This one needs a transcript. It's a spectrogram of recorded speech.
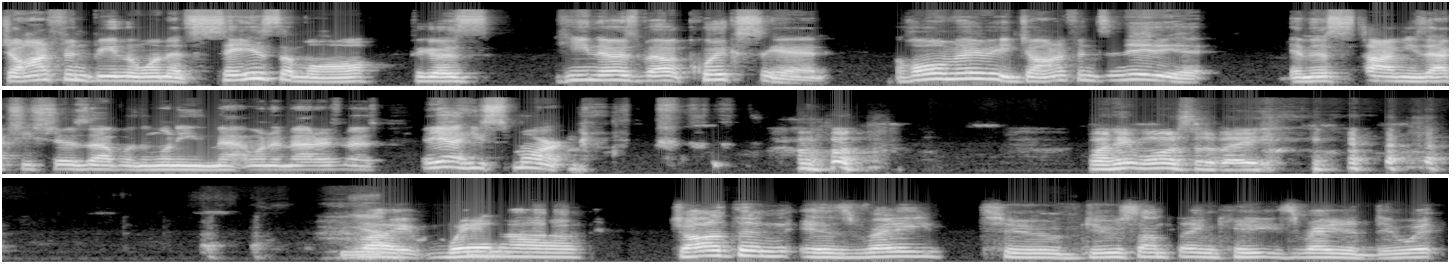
Jonathan being the one that saves them all because he knows about quicksand. The whole movie, Jonathan's an idiot, and this time he actually shows up when when he when it matters most. But yeah, he's smart. when he wants to be. Yeah. Right. When uh Jonathan is ready to do something, he's ready to do it.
